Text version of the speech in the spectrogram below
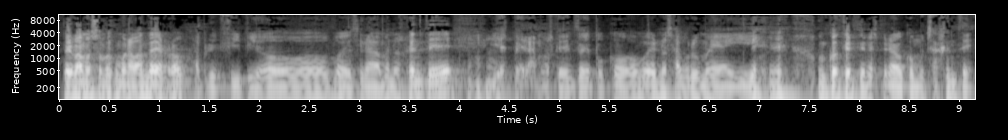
Pero vamos, somos como una banda de rock. Al principio, pues irá menos gente, y esperamos que dentro de poco pues, nos abrume ahí un concierto inesperado con mucha gente.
